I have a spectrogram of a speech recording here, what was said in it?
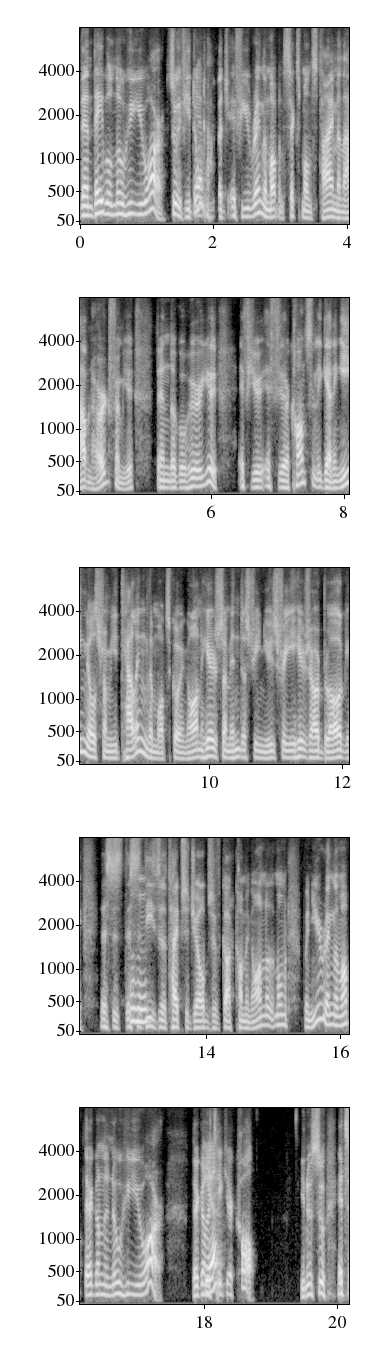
then they will know who you are. So if you don't have it, if you ring them up in six months' time and they haven't heard from you, then they'll go, "Who are you?" If you if they're constantly getting emails from you telling them what's going on, here's some industry news for you. Here's our blog. This is this mm-hmm. is these are the types of jobs we've got coming on at the moment. When you ring them up, they're going to know who you are. They're going to yeah. take your call. You know, so it's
